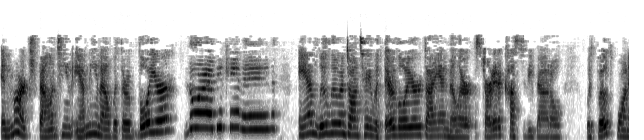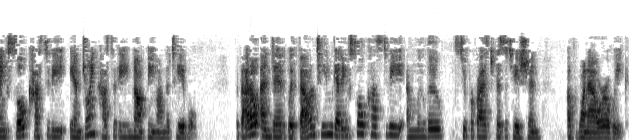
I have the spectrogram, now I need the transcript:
In March, Valentine and Nina with their lawyer Nora Buchanan. and Lulu and Dante with their lawyer, Diane Miller, started a custody battle with both wanting sole custody and joint custody not being on the table. The battle ended with Valentine getting sole custody and Lulu supervised visitation of one hour a week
